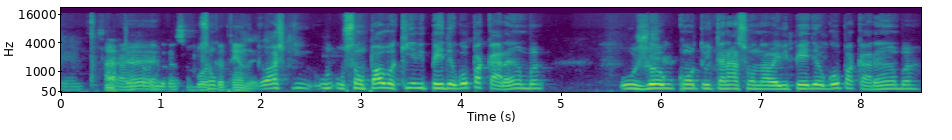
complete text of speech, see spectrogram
É, boa São, que eu tenho dele. Eu acho que o, o, São Paulo aqui ele perdeu gol pra caramba. O jogo contra o Internacional ele perdeu gol pra caramba.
